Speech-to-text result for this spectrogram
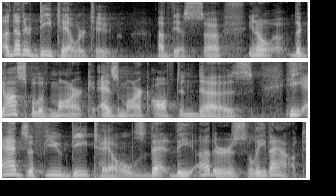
another detail or two of this. Uh, you know, the Gospel of Mark, as Mark often does, he adds a few details that the others leave out.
